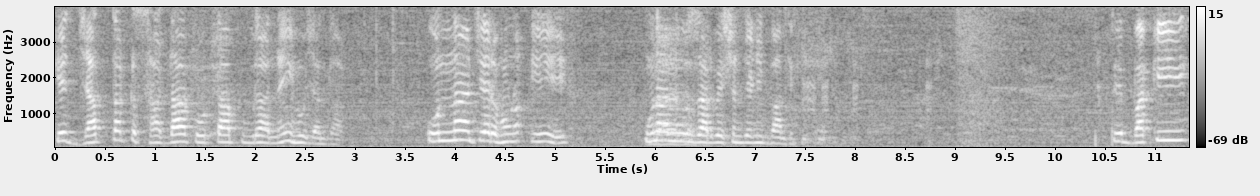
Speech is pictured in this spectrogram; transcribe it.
ਕਿ ਜਦ ਤੱਕ ਸਾਡਾ ਕੋਟਾ ਪੂਰਾ ਨਹੀਂ ਹੋ ਜਾਂਦਾ ਉਹਨਾਂ ਚਿਰ ਹੁਣ ਇਹ ਉਹਨਾਂ ਨੂੰ ਰਿਜ਼ਰਵੇਸ਼ਨ ਦੇਣੀ ਬੰਦ ਕੀਤੀ ਤੇ ਬਾਕੀ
